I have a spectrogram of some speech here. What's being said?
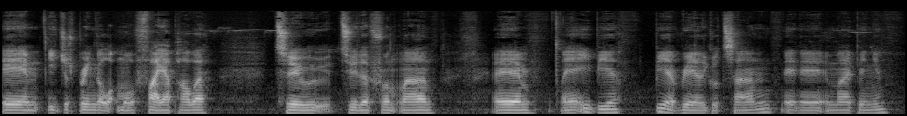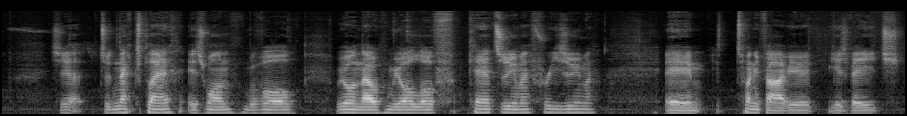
Um, he just bring a lot more firepower to to the front line. Um, yeah, he'd be a be a really good signing in uh, in my opinion. So yeah, so the next player is one we've all we all know we all love Kurt Zouma, Free Zouma. Um, 25 year, years of age,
